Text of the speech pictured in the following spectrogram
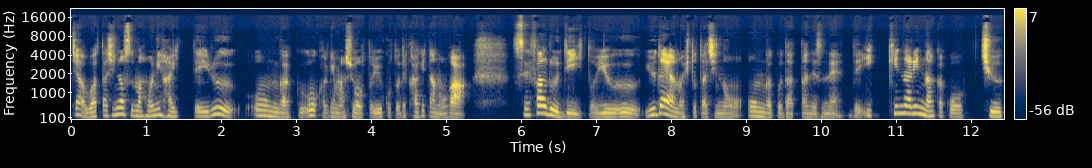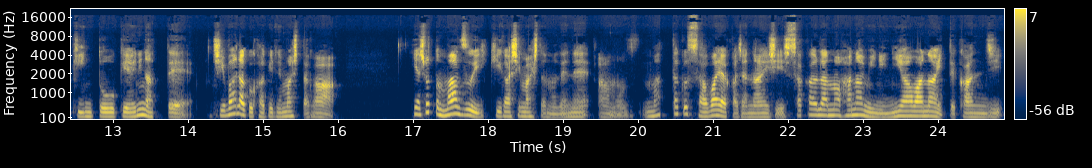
じゃあ私のスマホに入っている音楽をかけましょうということでかけたのが、セファルディというユダヤの人たちの音楽だったんですね。で、いきなりなんかこう、中近東系になって、しばらくかけてましたが、いや、ちょっとまずい気がしましたのでね、あの、全く爽やかじゃないし、桜の花見に似合わないって感じ。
